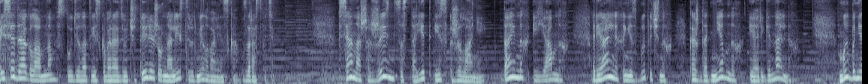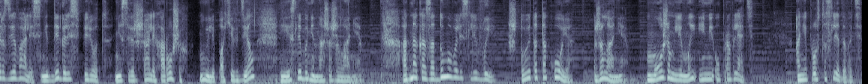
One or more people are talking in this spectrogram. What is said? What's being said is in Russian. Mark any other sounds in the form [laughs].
Беседы о главном в студии Латвийского радио 4 журналист Людмила Вавинска. Здравствуйте. Вся наша жизнь состоит из желаний. Тайных и явных, реальных и несбыточных, каждодневных и оригинальных. Мы бы не развивались, не двигались вперед, не совершали хороших, ну или плохих дел, если бы не наше желание. Однако задумывались ли вы, что это такое желание? Можем ли мы ими управлять, а не просто следовать?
